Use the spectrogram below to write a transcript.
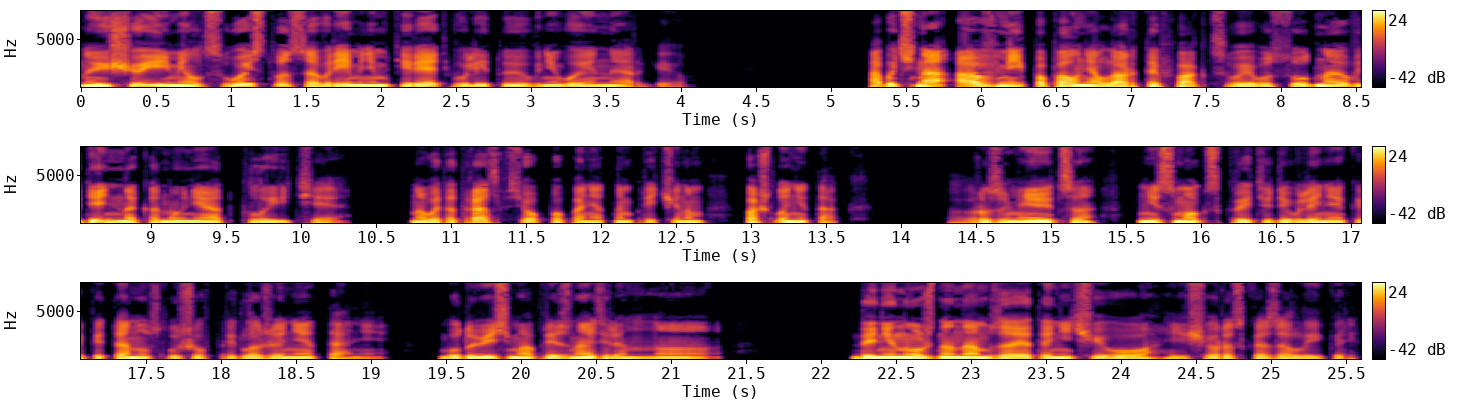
но еще и имел свойство со временем терять влитую в него энергию. Обычно Авмий пополнял артефакт своего судна в день накануне отплытия. Но в этот раз все по понятным причинам пошло не так. Разумеется, не смог скрыть удивление капитан, услышав предложение Тани. «Буду весьма признателен, но «Да не нужно нам за это ничего», — еще раз сказал Игорь.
